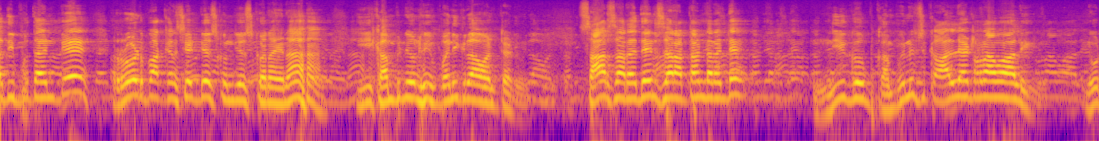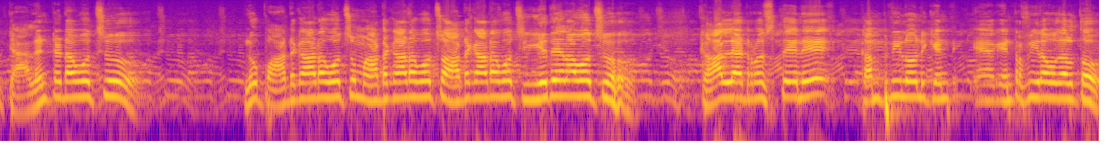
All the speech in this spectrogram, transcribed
అది పుత అంటే రోడ్డు పక్కన షెడ్ వేసుకుని చేసుకొని ఆయన ఈ కంపెనీ నీ పనికి రావంటాడు సార్ సార్ అదేంటి సార్ అట్ట అంటారంటే నీకు కంపెనీ నుంచి కాల్ లెటర్ రావాలి. నువ్వు టాలెంటెడ్ అవ్వచ్చు. నువ్వు పాటగాడవచ్చు మాటగాడవచ్చు ఆటగాడవచ్చు ఆడవచ్చు ఆటగా ఆడవచ్చు ఏదైనా అవ్వచ్చు. కాల్ లెటర్ వస్తేనే కంపెనీలోనికి ఇంటర్ఫీర్ అవ్వగలుగుతావు.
